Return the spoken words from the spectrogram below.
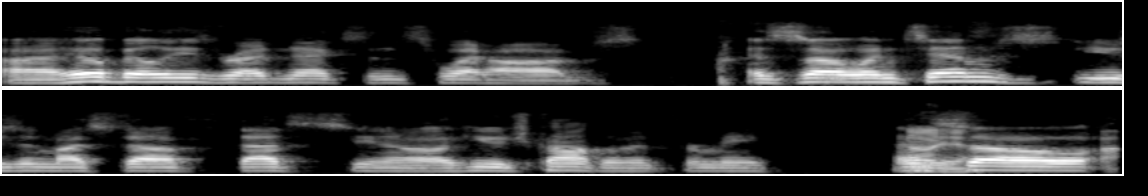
uh, hillbillies, rednecks, and sweat hogs. And so when Tim's using my stuff, that's you know a huge compliment for me. And Oh, yeah. so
